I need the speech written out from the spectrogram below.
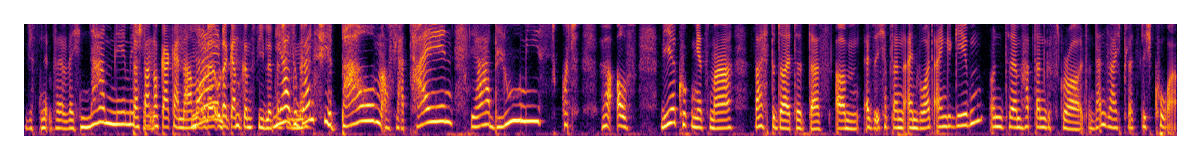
Welchen Namen nehme ich? Da stand noch gar kein Name oder, oder ganz, ganz viele. Ja, so ganz viele. Baum auf Latein. Ja, Blumis. Gott, hör auf. Wir gucken jetzt mal, was bedeutet das? Ähm, also ich habe dann ein Wort eingegeben und ähm, habe dann gescrollt und dann sah ich plötzlich Coa.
